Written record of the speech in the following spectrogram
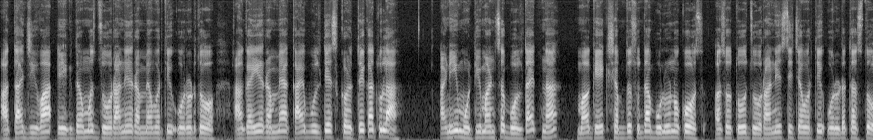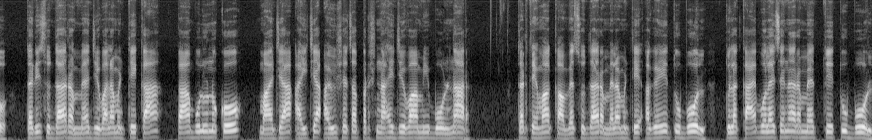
आता जीवा एकदमच जोराने रम्यावरती ओरडतो. अगं ये रम्या काय बोलतेस? कळते का तुला? आणि मोठी माणसं बोलतायत ना मग एक शब्दसुद्धा बोलू नकोस. असं तो जोरानेच तिच्यावरती ओरडत असतो. तरीसुद्धा रम्या जीवाला म्हणते का? का बोलू नको? माझ्या आईच्या आयुष्याचा प्रश्न आहे जेव्हा मी बोलणार. तर तेव्हा काव्यासुद्धा रम्याला म्हणते अगं ये तू बोल. तुला काय बोलायचं ना रम्या ते तू बोल.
